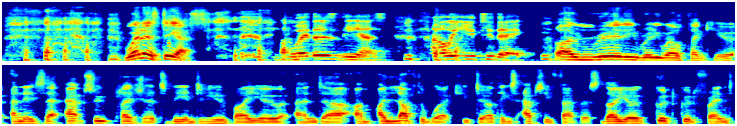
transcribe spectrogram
Buenos dias. Buenos dias. How are you today? I'm really, really well, thank you. And it's an absolute pleasure to be interviewed by you. And uh, i love the work you do. I think it's absolutely fabulous. Though you're a good, good friend,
